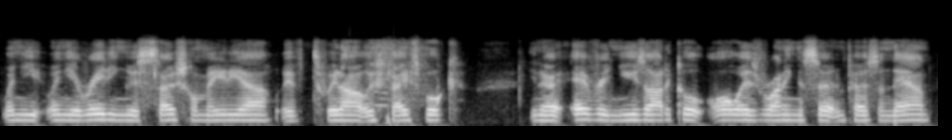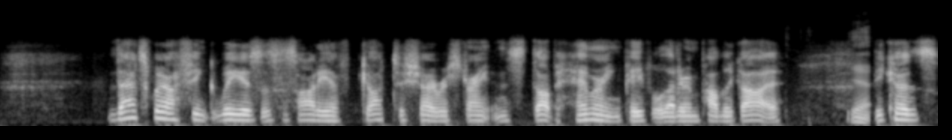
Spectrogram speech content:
when you when you're reading with social media, with Twitter, with Facebook. You know, every news article always running a certain person down that's where I think we as a society have got to show restraint and stop hammering people that are in public eye. Yeah. Because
